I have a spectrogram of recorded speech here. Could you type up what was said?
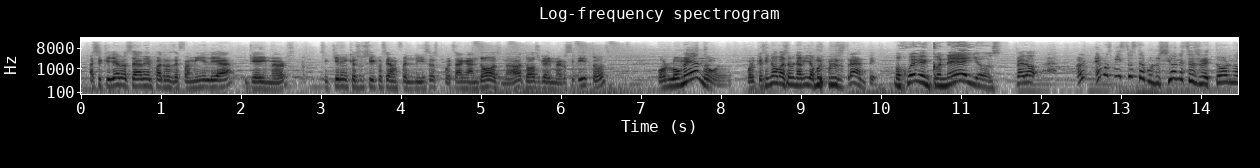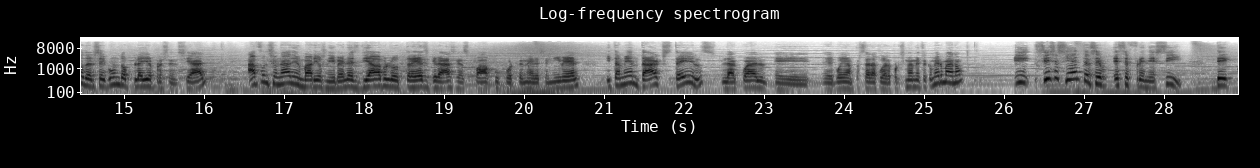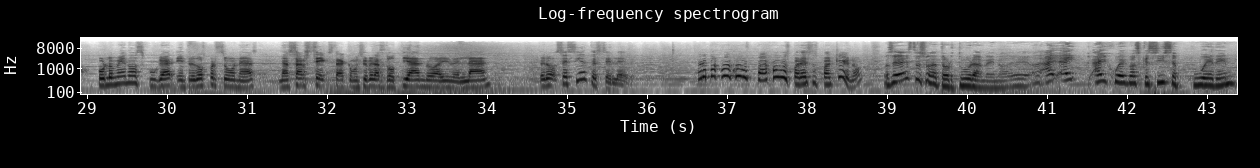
Así que ya lo saben, padres de familia, gamers. Si quieren que sus hijos sean felices, pues hagan dos, ¿no? Dos gamercitos. Por lo menos. Porque si no va a ser una vida muy frustrante. O jueguen con ellos. Pero ah, hemos visto esta evolución, este es retorno del segundo player presencial. Ha funcionado en varios niveles. Diablo 3, gracias Papu por tener ese nivel. Y también Dark Tales, la cual eh, eh, voy a empezar a jugar próximamente con mi hermano. Y sí se siente ese, ese frenesí de por lo menos jugar entre dos personas, lanzar sexta como si estuvieras doteando ahí en el LAN. Pero se siente ese leve. Pero para juegos, para juegos para eso, ¿para qué, no? O sea, esto es una tortura, menos. hay, hay, hay juegos que sí se pueden.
